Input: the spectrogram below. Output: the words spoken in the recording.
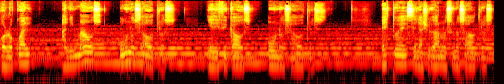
por lo cual animaos unos a otros y edificaos unos a otros. Esto es el ayudarnos unos a otros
